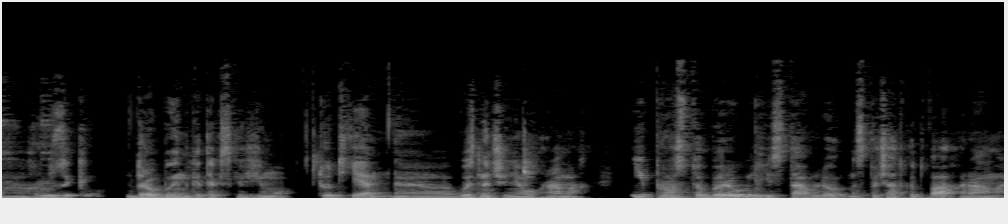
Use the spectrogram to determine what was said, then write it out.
грузики, дробинки, так скажімо. Тут є е, визначення у грамах. І просто беру і ставлю спочатку 2 грами,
